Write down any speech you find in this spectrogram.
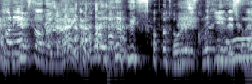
っこりエピソードじゃないから。これエピソードいいですね。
